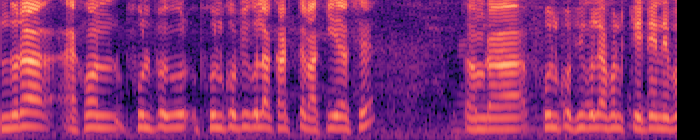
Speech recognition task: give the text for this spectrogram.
বন্ধুরা, এখন ফুলকপি, ফুলকপিগুলো কাটতে বাকি আছে। তো আমরা ফুলকপিগুলো এখন কেটে নেব।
